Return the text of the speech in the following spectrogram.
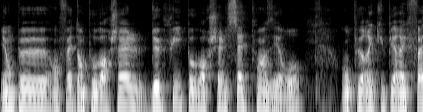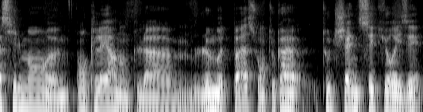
Et on peut, en fait, en PowerShell, depuis PowerShell 7.0, on peut récupérer facilement euh, en clair le mot de passe, ou en tout cas toute chaîne sécurisée,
